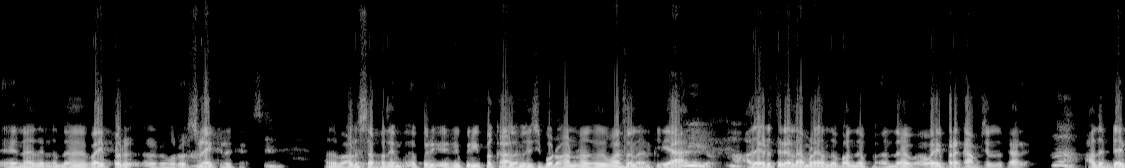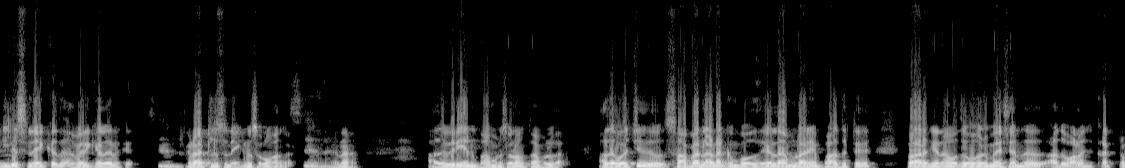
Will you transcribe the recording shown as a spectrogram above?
என்னது? இந்த வைப்பர் ஒரு- ஒரு ஸ்னேக் இருக்கு. அது வலுசப்பதே பெரிய பெரிய இப்ப காலை மிதிச்சு போடுவான்னு வசனம் இருக்கு இல்லையா. அதை எடுத்து எல்லாமே வந்து அந்த அந்த வைப்பரை காமிச்சிருக்காரு. அது டெட்லி ஸ்னேக் அது அமெரிக்கால இருக்கு. ராட்டில் ஸ்னேக்னு சொல்லுவாங்க. ஏன்னா அது விரியன் பாம்புன்னு சொல்லுவாங்க தமிழ்ல. அதை வச்சு சபை நடக்கும்போது எல்லா முன்னாடியும் பார்த்துட்டு பாருங்க நான் அது ஒருமே சேர்ந்து அது வளைஞ்சு கட்டு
